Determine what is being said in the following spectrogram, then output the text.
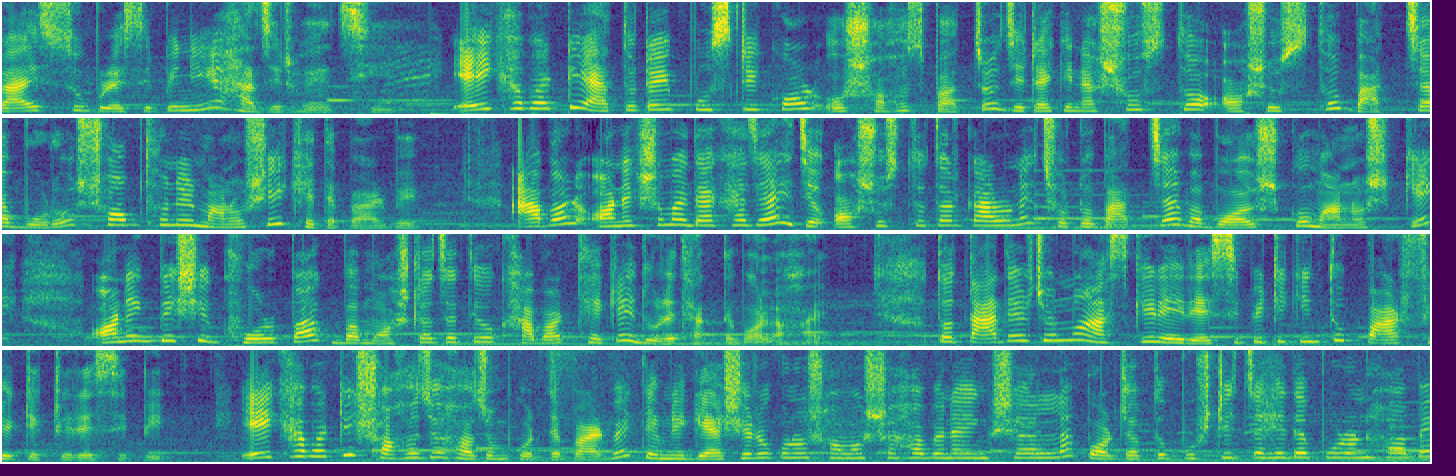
রাইস স্যুপ রেসিপি নিয়ে হাজির হয়েছি। এই খাবারটি এতটাই পুষ্টিকর ও সহজপাচ্য যেটা কিনা সুস্থ, অসুস্থ, বাচ্চা, বুড়ো সব ধরনের মানুষই খেতে পারবে। আবার অনেক সময় দেখা যায় যে অসুস্থতার কারণে ছোট বাচ্চা বা বয়স্ক মানুষকে অনেক বেশি ঘোরপাক বা মশলা জাতীয় খাবার থেকে দূরে থাকতে বলা হয়। তো তাদের জন্য আজকের এই রেসিপিটি কিন্তু পারফেক্ট একটি রেসিপি এই খাবারটি সহজে হজম করতে পারবে, তেমনি গ্যাসেরও কোনো সমস্যা হবে না ইনশাল্লাহ পর্যাপ্ত পুষ্টির চাহিদা পূরণ হবে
